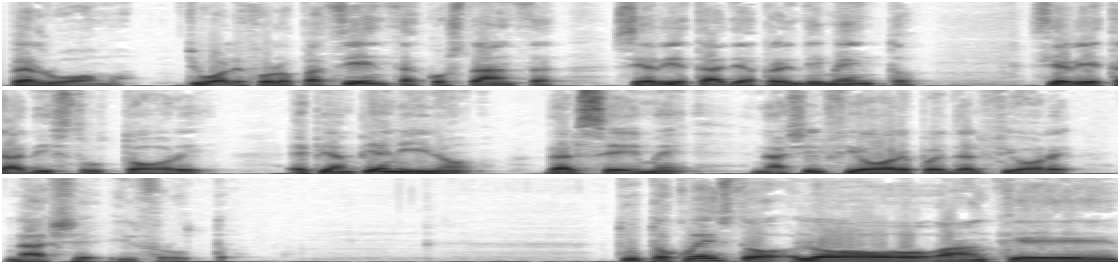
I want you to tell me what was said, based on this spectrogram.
per l'uomo. Ci vuole solo pazienza, costanza, serietà di apprendimento, serietà di istruttori e pian pianino dal seme nasce il fiore, poi dal fiore nasce il frutto. Tutto questo l'ho anche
